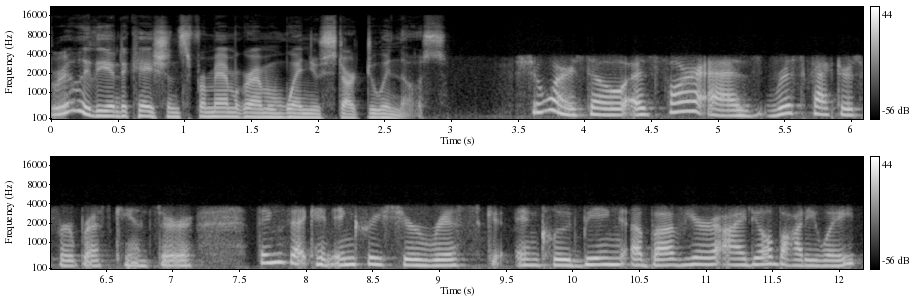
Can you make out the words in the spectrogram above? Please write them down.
really the indications for mammogram and when you start doing those. Sure. So, as far as risk factors for breast cancer, things that can increase your risk include being above your ideal body weight,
